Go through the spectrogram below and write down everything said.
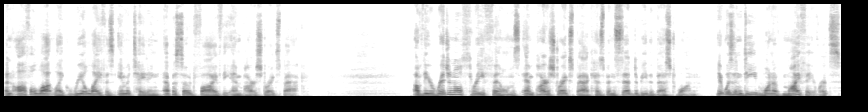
an awful lot like real life is imitating Episode 5 The Empire Strikes Back. Of the original three films, Empire Strikes Back has been said to be the best one. It was indeed one of my favorites,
